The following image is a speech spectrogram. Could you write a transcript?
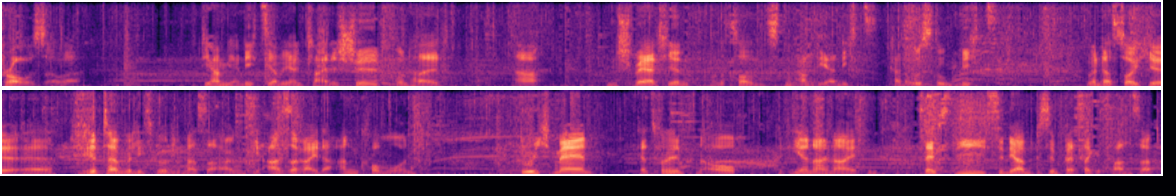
Pros, aber... Die haben ja nichts, die haben ja ein kleines Schild und halt Ah, ein Schwertchen. Und ansonsten haben die ja nichts. Keine Rüstung, nichts. Wenn das solche äh, Ritter, will ich wirklich mal sagen, die Aserei da ankommen und durchmähen. Jetzt von hinten auch mit ihren Einheiten. Selbst die sind ja ein bisschen besser gepanzert.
